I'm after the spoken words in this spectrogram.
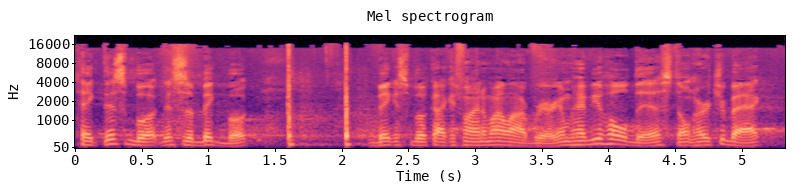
take this book. This is a big book, biggest book I could find in my library. I'm going to have you hold this. Don't hurt your back.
